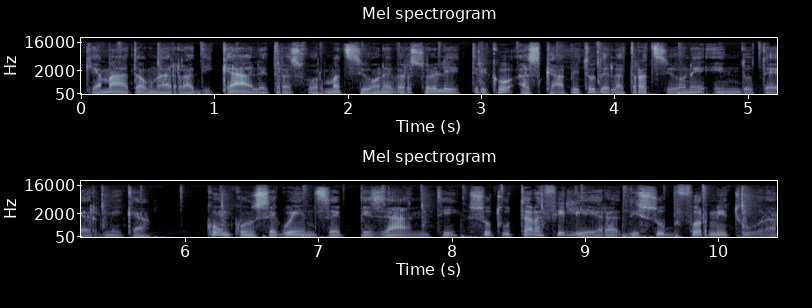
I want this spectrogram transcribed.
chiamata una radicale trasformazione verso l'elettrico a scapito della trazione endotermica, con conseguenze pesanti su tutta la filiera di subfornitura.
